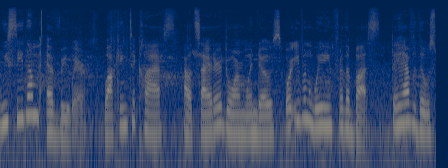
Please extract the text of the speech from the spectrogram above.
We see them everywhere, walking to class, outside our dorm windows, or even waiting for the bus. They have those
